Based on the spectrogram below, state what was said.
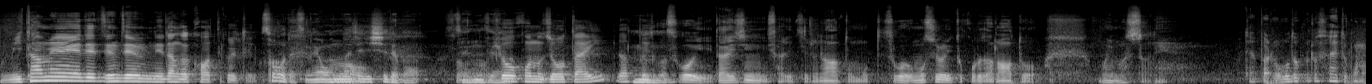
見た目で全然値段が変わってくるというかそうですね。同じ石でもその全然標本の状態だったりとかすごい大事にされてるなと思ってすごい面白いところだなと思いましたね。やっぱロードクロサイトこの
